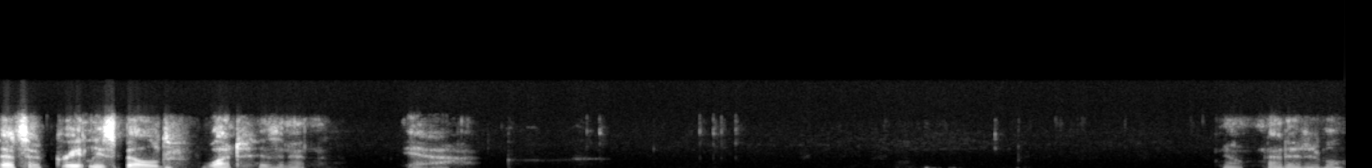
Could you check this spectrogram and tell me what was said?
That's a greatly spelled what, isn't it? Yeah. No, not editable.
